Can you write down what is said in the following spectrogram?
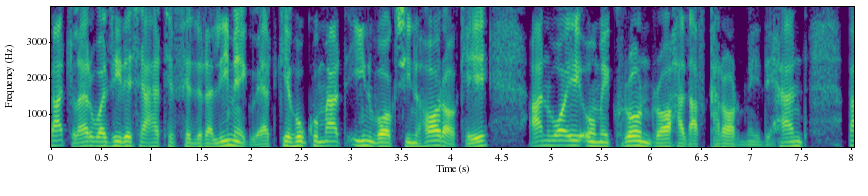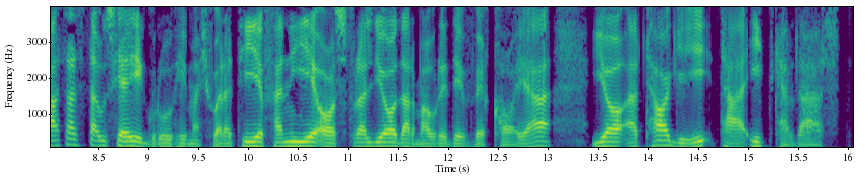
بطلر وزیر صحت فدرالی می‌گوید که حکومت این واکسین ها را که انواع اومیکرون را هدف قرار می دهند پس از توصیه گروه مشورتی فنی استرالیا در مورد وقایه یا اتاگی تایید کرده است.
